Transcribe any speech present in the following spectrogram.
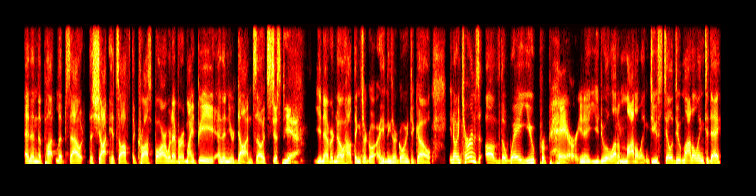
And then the putt lips out, the shot hits off the crossbar, whatever it might be, and then you're done. So it's just yeah, you never know how things are going things are going to go. You know in terms of the way you prepare you know you do a lot of mm-hmm. modeling. Do you still do modeling today?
